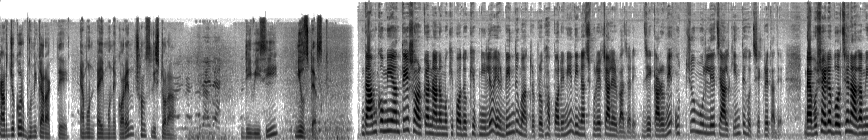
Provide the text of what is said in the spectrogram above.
কার্যকর ভূমিকা রাখতে, এমনটাই মনে করেন সংশ্লিষ্টরা। DBC news desk. দাম কমিয়ে আনতে সরকার নানামুখী পদক্ষেপ নিলেও এর বিন্দুমাত্র প্রভাব পড়েনি দিনাজপুরের চালের বাজারে, যে কারণে উচ্চ মূল্যে চাল কিনতে হচ্ছে ক্রেতাদের। ব্যবসায়ীরা বলছেন, আগামী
